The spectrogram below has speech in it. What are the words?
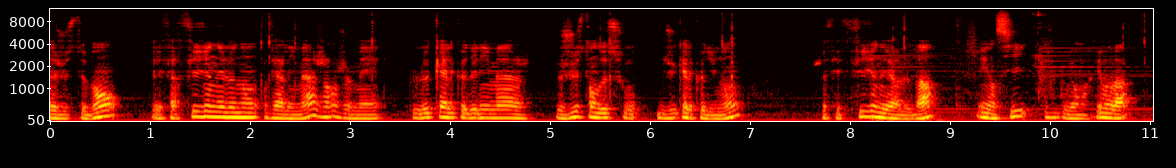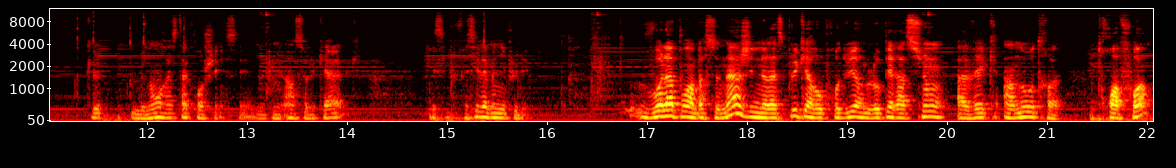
ajustements. Je vais faire fusionner le nom vers l'image. hein. Je mets le calque de l'image juste en dessous du calque du nom. Je fais fusionner vers le bas. Et ainsi, vous pouvez remarquer, voilà, que le nom reste accroché. C'est devenu un seul calque. Et c'est plus facile à manipuler. Voilà pour un personnage. Il ne reste plus qu'à reproduire l'opération avec un autre trois fois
